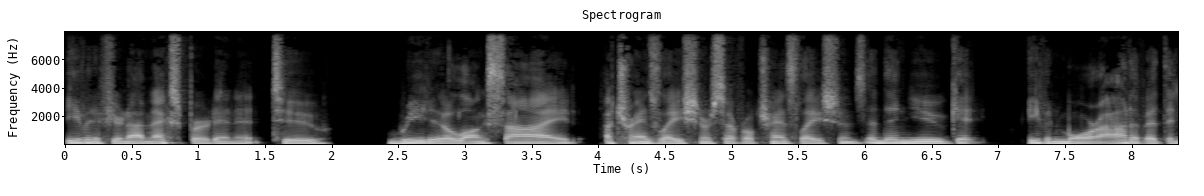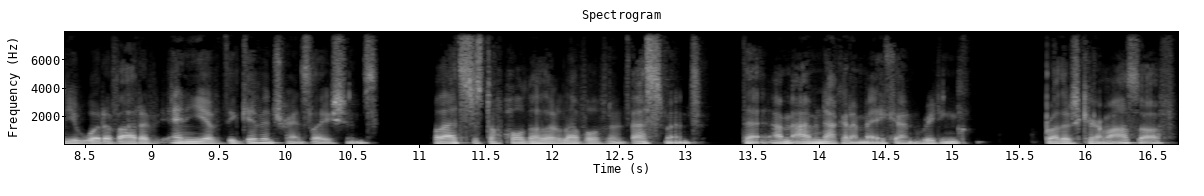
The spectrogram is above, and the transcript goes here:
even if you're not an expert in it to read it alongside a translation or several translations. And then you get even more out of it than you would have out of any of the given translations well, that's just a whole other level of investment that I'm, I'm not going to make on reading Brothers Karamazov.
